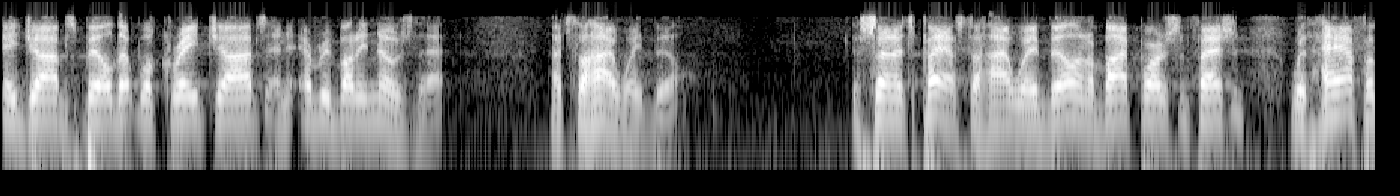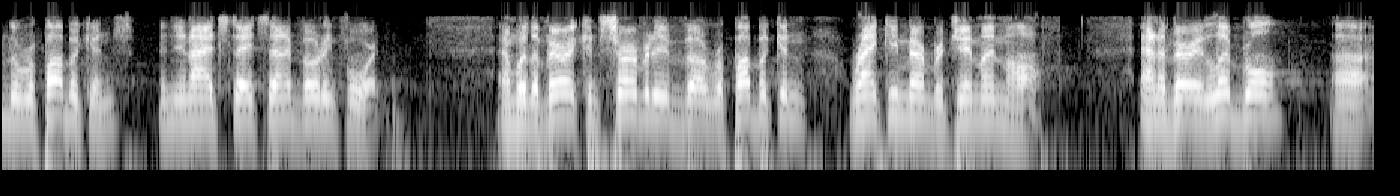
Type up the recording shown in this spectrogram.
a jobs bill that will create jobs, and everybody knows that. That's the highway bill. The Senate's passed a highway bill in a bipartisan fashion with half of the Republicans in the United States Senate voting for it, and with a very conservative uh, Republican ranking member, Jim Inhofe, and a very liberal uh,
